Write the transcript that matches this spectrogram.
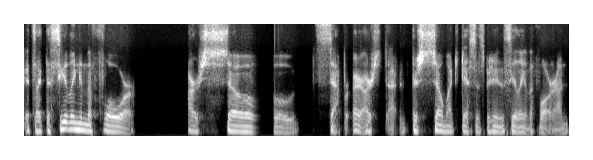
it's like the ceiling and the floor are so separate or are uh, there's so much distance between the ceiling and the floor on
